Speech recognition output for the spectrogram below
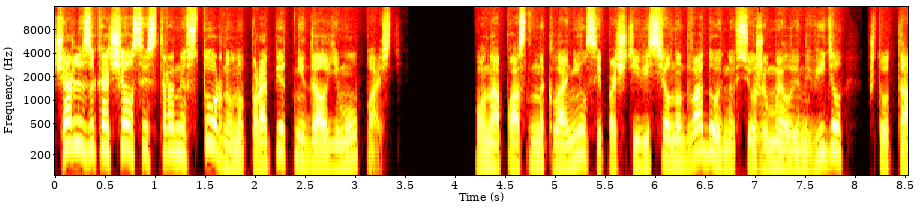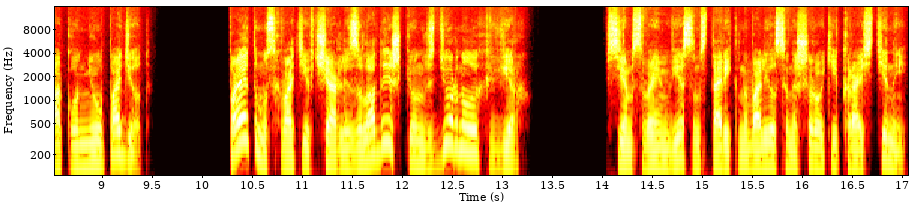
Чарли закачался из стороны в сторону, но парапет не дал ему упасть. Он опасно наклонился и почти висел над водой, но все же Мелвин видел, что так он не упадет. Поэтому, схватив Чарли за лодыжки, он вздернул их вверх. Всем своим весом старик навалился на широкий край стены.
